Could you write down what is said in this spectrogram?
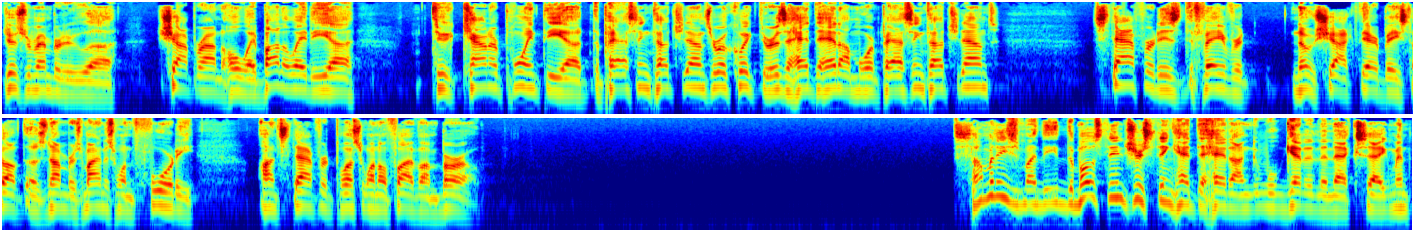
Just remember to uh, shop around the whole way. By the way, the uh, to counterpoint the uh, the passing touchdowns real quick, there is a head to head on more passing touchdowns. Stafford is the favorite. No shock there based off those numbers. Minus 140 on Stafford, plus 105 on Burrow. Some of these, the, most interesting head to head on, we'll get in the next segment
